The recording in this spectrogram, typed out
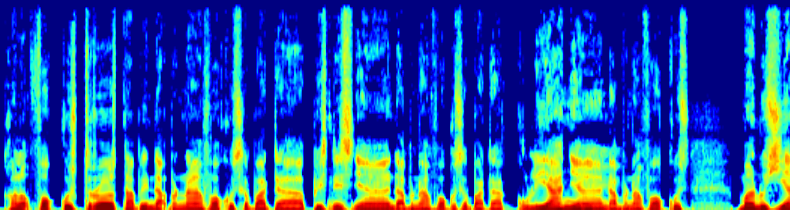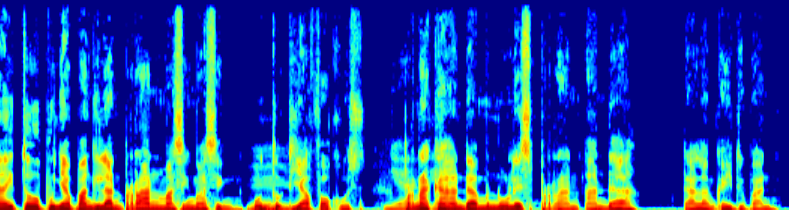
kalau fokus terus tapi tidak pernah fokus kepada bisnisnya, tidak pernah fokus kepada kuliahnya, tidak pernah fokus. Manusia itu punya panggilan peran masing-masing untuk dia fokus. Iya, Pernahkah Anda menulis peran Anda dalam kehidupan?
